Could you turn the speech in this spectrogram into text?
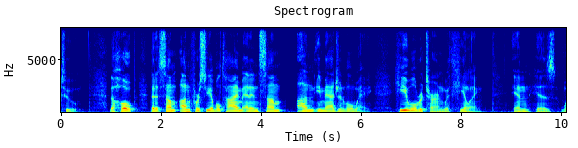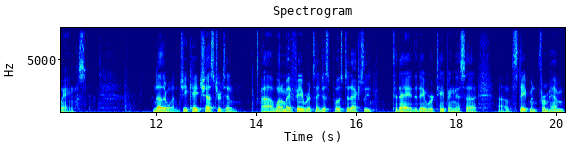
too. The hope that at some unforeseeable time and in some unimaginable way, he will return with healing in his wings. Another one, G.K. Chesterton, uh, one of my favorites. I just posted actually today, the day we're taping this, uh, uh, statement from him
